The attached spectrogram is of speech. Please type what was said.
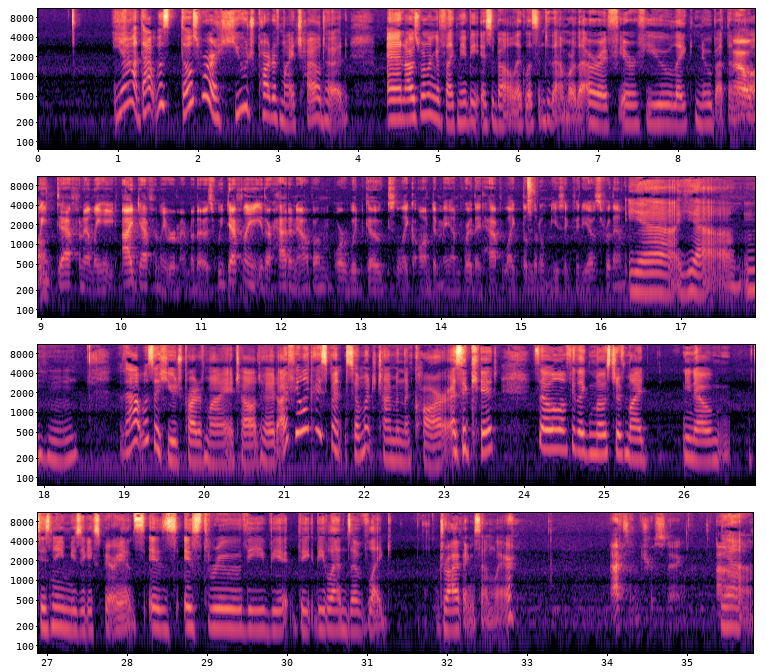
yeah that was those were a huge part of my childhood and i was wondering if like maybe isabel like listened to them or that or if or if you like knew about them at Oh, we definitely, I definitely remember those. We definitely either had an album or would go to like on demand where they'd have like the little music videos for them. Yeah, yeah. Mm-hmm. That was a huge part of my childhood. I feel like I spent so much time in the car as a kid. So I feel like most of my, you know, Disney music experience is is through the the the, the lens of like driving somewhere. That's interesting. Um, yeah.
